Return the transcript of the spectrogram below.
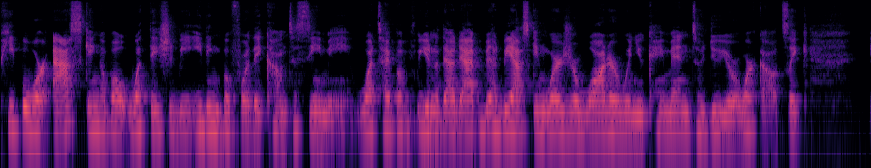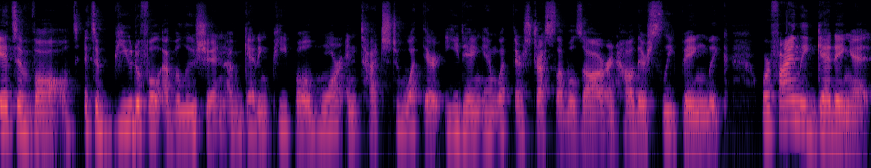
people were asking about what they should be eating before they come to see me. What type of, you know, I'd, I'd be asking, where's your water when you came in to do your workouts? Like, it's evolved. It's a beautiful evolution of getting people more in touch to what they're eating and what their stress levels are and how they're sleeping. Like, we're finally getting it.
